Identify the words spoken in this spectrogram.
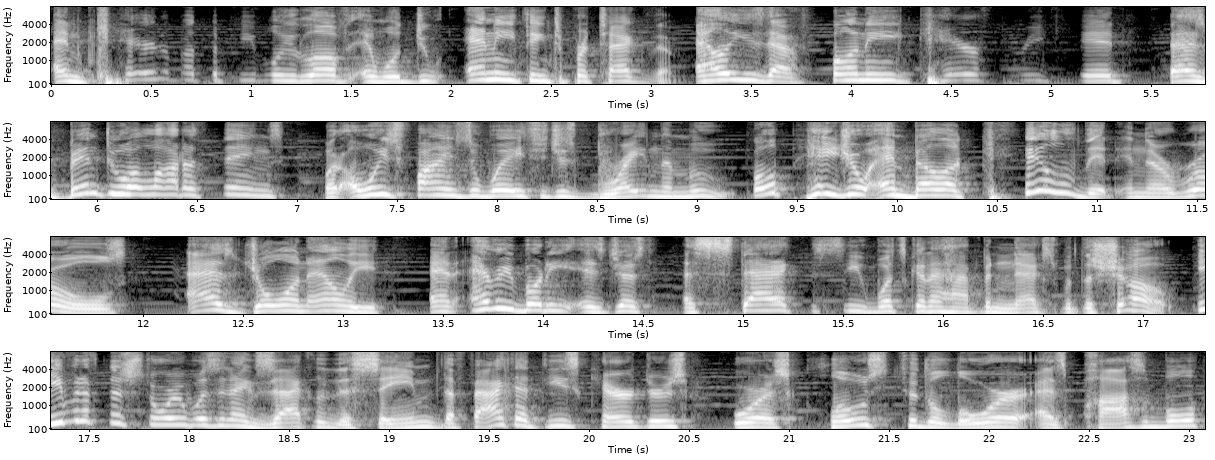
and cared about the people he loved and will do anything to protect them. Ellie's that funny, carefree kid that has been through a lot of things, but always finds a way to just brighten the mood. Both Pedro and Bella killed it in their roles as Joel and Ellie, and everybody is just ecstatic to see what's going to happen next with the show. Even if the story wasn't exactly the same, the fact that these characters were as close to the lore as possible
